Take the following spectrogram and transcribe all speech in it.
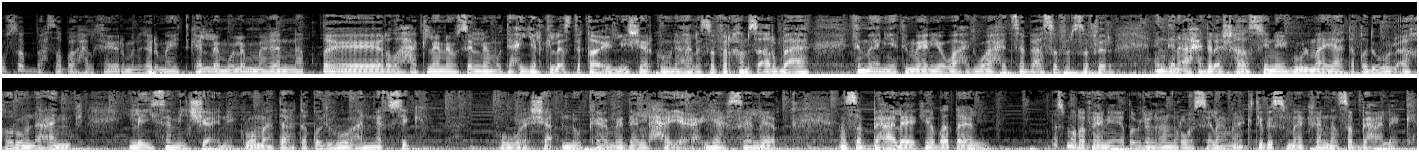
وصبح صباح الخير من غير ما يتكلم ولما غنى الطير ضحك لنا وسلم وتحية لكل أصدقائي اللي يشاركونا على صفر خمسة أربعة ثمانية, ثمانية واحد, واحد سبعة صفر صفر. عندنا أحد الأشخاص هنا يقول ما يعتقده الآخرون عنك ليس من شأنك وما تعتقده عن نفسك هو شأنك مدى الحياة. يا سلام. نصبح عليك يا بطل. بس مرة ثانية يا طويل العمر والسلامة. اكتب اسمك خلنا نصبح عليك.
